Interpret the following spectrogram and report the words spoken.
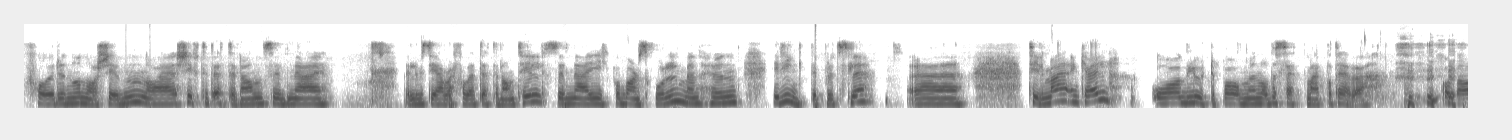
for noen år siden, nå har jeg skiftet etternavn siden jeg eller hvis jeg i hvert fall et etternavn til, siden jeg gikk på barneskolen. Men hun ringte plutselig eh, til meg en kveld og lurte på om hun hadde sett meg på TV. Og da,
